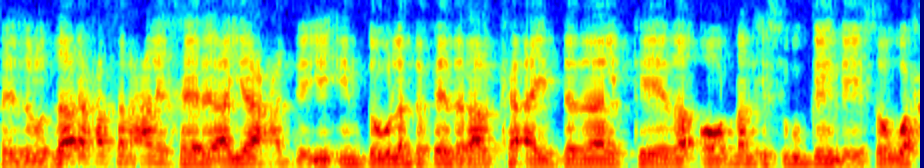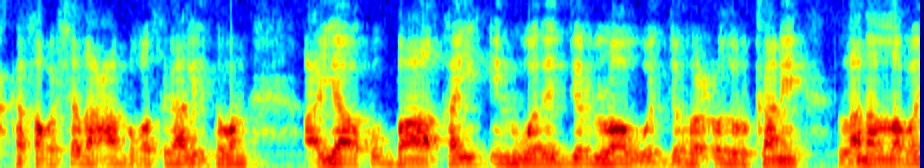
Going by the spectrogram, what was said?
Ra'iisul wasaare xasan cali kheyre ayaa caddeeyey in dowladda federaalka ay dadaalkeeda oo dhan isugu geynayso wax ka qabashada caabuqa sagaal iyo toban ayaa ku baaqay in wadajir loo wajaho cudurkani lana laba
